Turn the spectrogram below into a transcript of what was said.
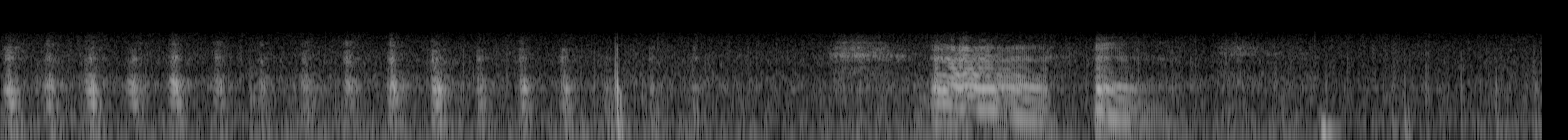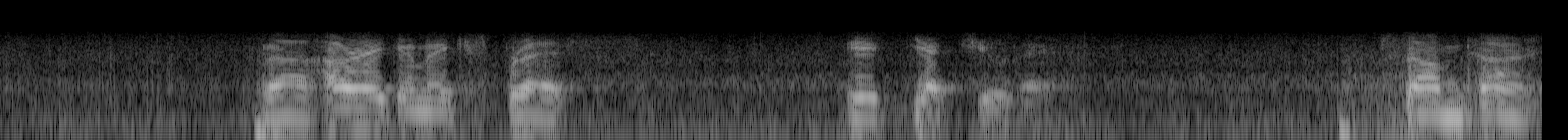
The Hurricane Express. It gets you there. Sometime.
